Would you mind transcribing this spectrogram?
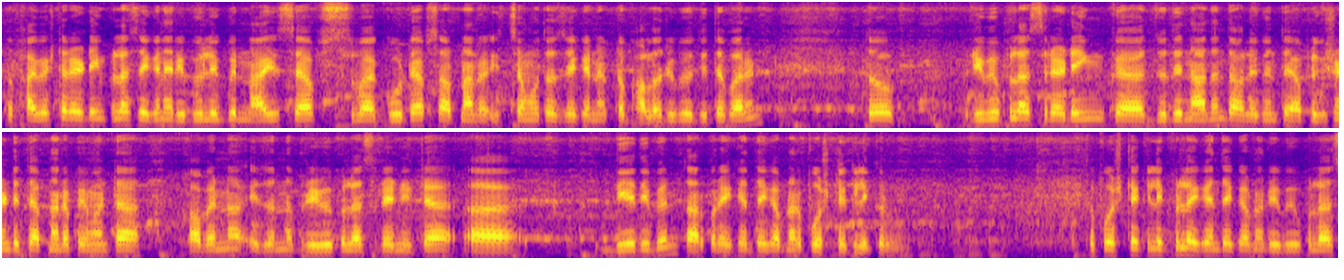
তো ফাইভ স্টার রেটিং প্লাস এখানে রিভিউ লিখবেন নাইস অ্যাপস বা গুড অ্যাপস আপনার ইচ্ছা মতো যেখানে একটা ভালো রিভিউ দিতে পারেন। তো রিভিউ প্লাস রেটিং যদি না দেন তাহলে কিন্তু অ্যাপ্লিকেশনটিতে আপনারা পেমেন্টটা পাবেন না। এই জন্য রিভিউ প্লাস রেটিংটা দিয়ে দিবেন। তারপরে এখান থেকে আপনার পোস্টে ক্লিক করবেন। তো পোস্টে ক্লিক করলে এখান থেকে আপনার রিভিউ প্লাস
